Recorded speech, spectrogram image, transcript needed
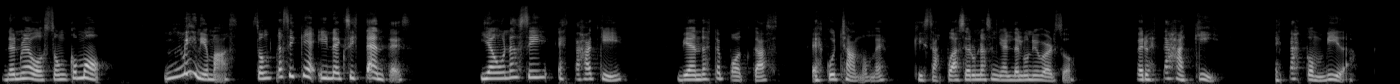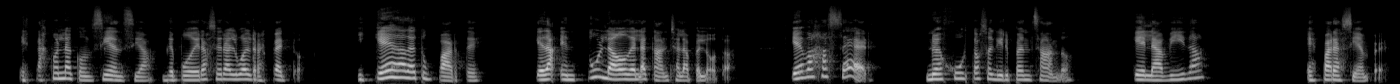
de nuevo, son como mínimas, son casi que inexistentes. Y aún así estás aquí viendo este podcast, escuchándome, quizás pueda ser una señal del universo, pero estás aquí, estás con vida, estás con la conciencia de poder hacer algo al respecto. Y queda de tu parte, queda en tu lado de la cancha la pelota. ¿Qué vas a hacer? No es justo seguir pensando que la vida es para siempre.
